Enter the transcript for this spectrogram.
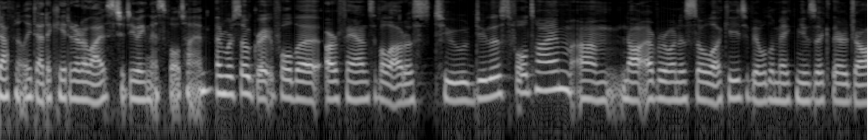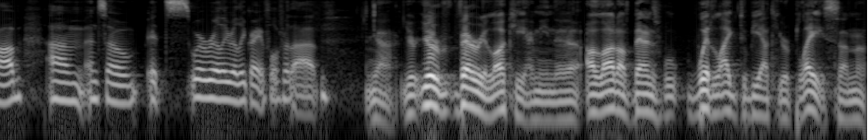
definitely dedicated our lives to doing this full time. And we're so grateful that our fans have allowed us to do this full time. Um, not everyone is so lucky to be able to make music their job, um, and so it's we're really really grateful for that. Yeah, you're you're very lucky. I mean, uh, a lot of bands would like to be at your place, and uh,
